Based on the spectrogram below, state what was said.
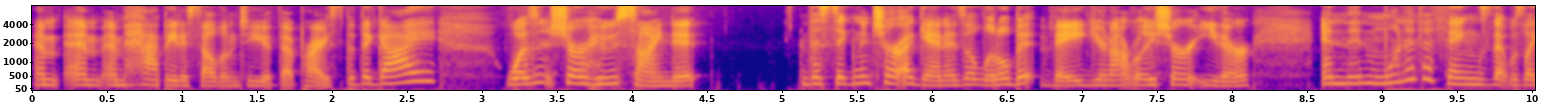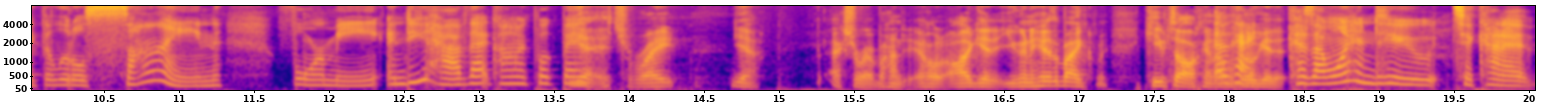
am, am, am happy to sell them to you at that price. But the guy wasn't sure who signed it. The signature, again, is a little bit vague. You're not really sure either. And then one of the things that was like the little sign for me, and do you have that comic book, babe? Yeah, it's right. Yeah, actually, right behind you. Hold I'll get it. You're going to hear the mic. Keep talking. I'll okay. go get it. Because I want him to to kind of,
